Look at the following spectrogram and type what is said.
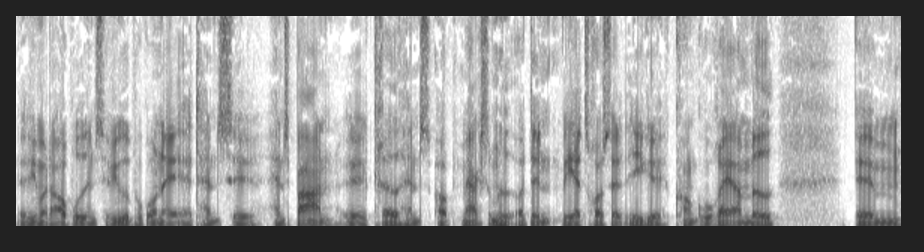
Øh, vi måtte afbryde interviewet på grund af, at hans, øh, hans barn øh, krævede hans opmærksomhed, og den vil jeg trods alt ikke konkurrere med. Øhm,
